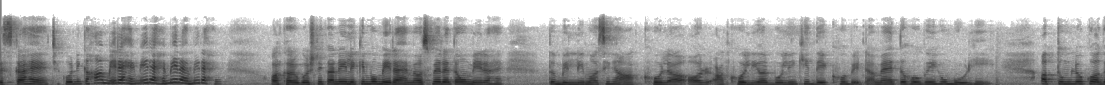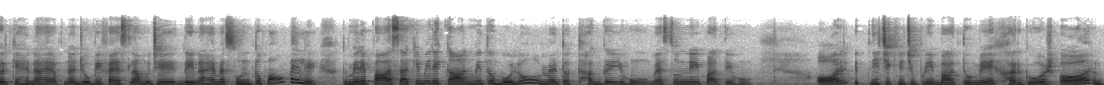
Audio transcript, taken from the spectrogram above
इसका है? चकोर ने कहा हाँ मेरा है मेरा है मेरा है मेरा है। और खरगोश ने कहा, नहीं, लेकिन वो मेरा है, मैं उसमें रहता हूँ मेरा है। तो बिल्ली मौसी ने आँख खोला और आँख खोली और बोली कि, देखो बेटा, मैं तो हो गई हूँ बूढ़ी। अब तुम लोग को अगर कहना है, अपना जो भी फ़ैसला मुझे देना है, मैं सुन तो पाऊँ पहले? तो मेरे पास आके मेरे कान में तो बोलो, मैं तो थक गई हूँ, मैं सुन नहीं पाती हूँ। और इतनी चिकनी चुपड़ी बातों में खरगोश और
